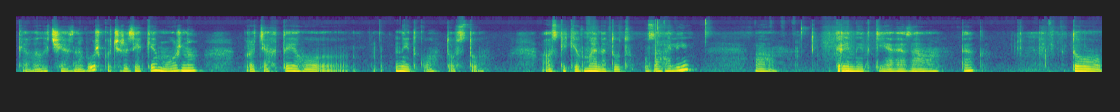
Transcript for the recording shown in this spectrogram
Таке величезне вушко, через яке можна протягти нитку товсту. А оскільки в мене тут взагалі а, три нитки я в'язала, так, то,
